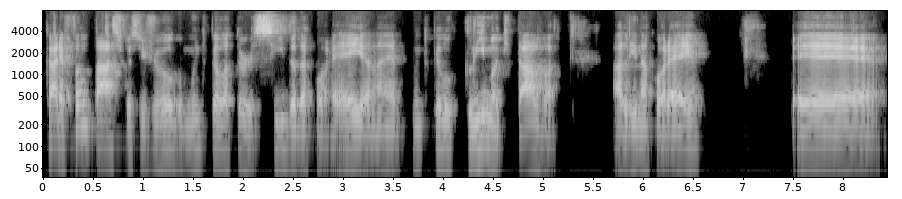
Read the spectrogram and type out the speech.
Cara, é fantástico esse jogo, muito pela torcida da Coreia, né, muito pelo clima que estava ali na Coreia. É...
